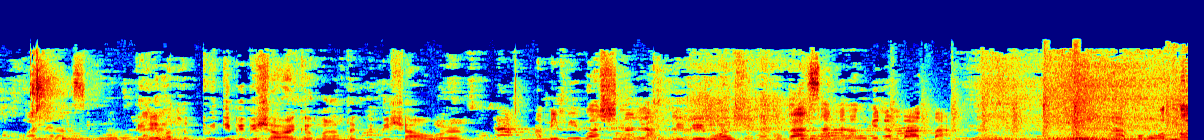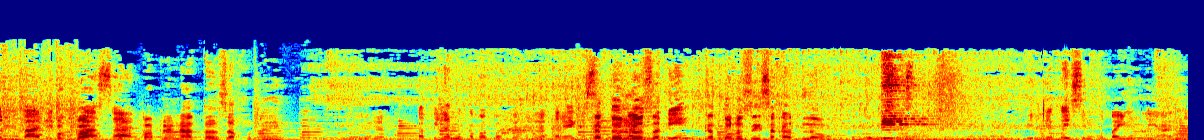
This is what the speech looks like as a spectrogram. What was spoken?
Ako na lang siguro. Dili man to pwede baby shower kay man tag baby shower. Ah, baby wash na lang. Baby wash? Hugasan na lang gid ang bata. Ah, buuton ba di Pagpa hugasan? pagpa-prenatal sa ako day. Kapila mo kapag na tari kasi Katulo sa 20? katulo sa isa ka adlaw. Ito pa isin to ba yung tiana?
